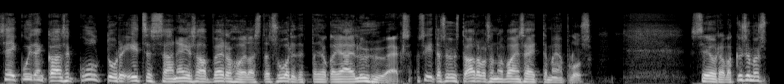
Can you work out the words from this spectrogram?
se ei kuitenkaan, se kulttuuri itsessään ei saa verhoilla sitä suoritetta, joka jäi lyhyeksi. Siitä syystä arvosana vain 7 plus. Seuraava kysymys.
